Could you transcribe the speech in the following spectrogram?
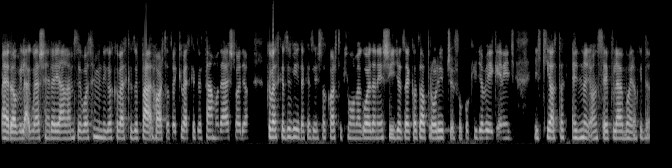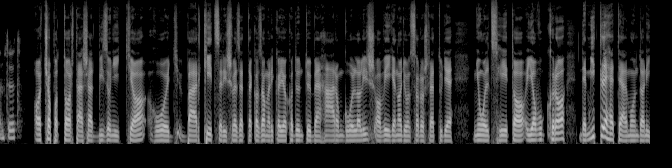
erre a világversenyre jellemző volt, hogy mindig a következő párharcot, vagy következő támadást, vagy a következő védekezést akartuk jól megoldani, és így ezek az apró lépcsőfokok így a végén így, így kiadtak egy nagyon szép világbajnoki döntőt a csapat tartását bizonyítja, hogy bár kétszer is vezettek az amerikaiak a döntőben három góllal is, a vége nagyon szoros lett ugye 8 hét a javukra, de mit lehet elmondani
